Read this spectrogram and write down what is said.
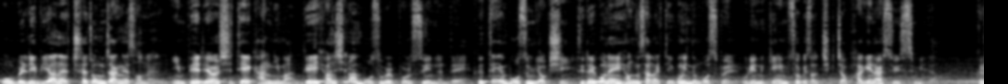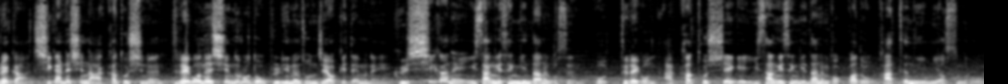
오블리비언의 최종장에서는 임페리얼 시티에 강림한 그의 현실한 모습을 볼 수 있는데 그때의 모습 역시 드래곤의 형상을 띠고 있는 모습을 우리는 게임 속에서 직접 확인할 수 있습니다. 그러니까 시간의 신 아카토시는 드래곤의 신으로도 불리는 존재였기 때문에 그 시간에 이상이 생긴다는 것은 곧 드래곤 아카토시에게 이상이 생긴다는 것과도 같은 의미였으므로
